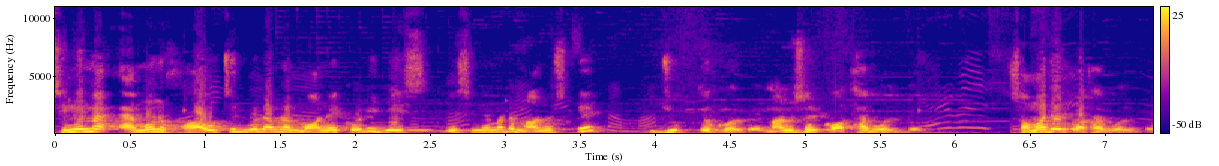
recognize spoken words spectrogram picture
সিনেমা এমন হওয়া উচিত বলে আমরা মনে করি যে যে সিনেমাটা মানুষকে যুক্ত করবে, মানুষের কথা বলবে, সমাজের কথা বলবে।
